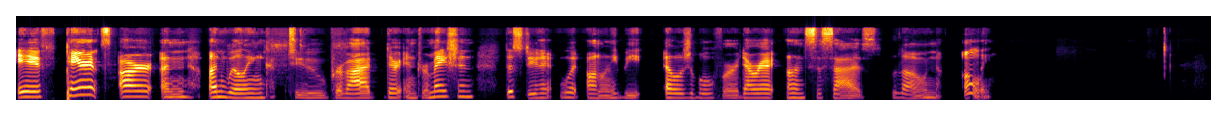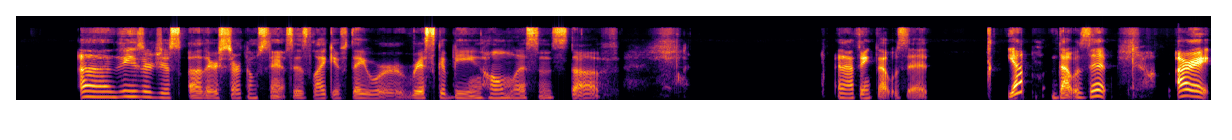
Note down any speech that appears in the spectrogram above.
if parents are un unwilling to provide their information, the student would only be eligible for a direct unsubsidized loan only. Uh, these are just other circumstances, like if they were risk of being homeless and stuff. And I think that was it. Yep, that was it. All right,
